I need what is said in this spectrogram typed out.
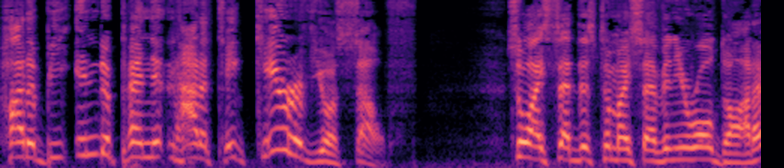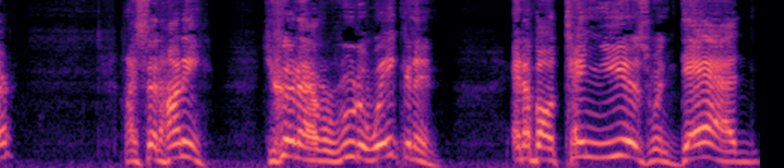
how to be independent and how to take care of yourself. So I said this to my seven year old daughter. I said, honey, you're going to have a rude awakening in about 10 years when dad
